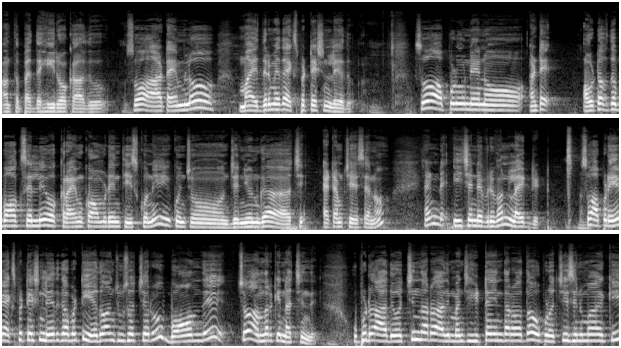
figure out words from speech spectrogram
అంత పెద్ద హీరో కాదు. సో ఆ టైంలో మా ఇద్దరి మీద ఎక్స్పెక్టేషన్ లేదు. సో అప్పుడు నేను అంటే అవుట్ ఆఫ్ ద బాక్స్ వెళ్ళి ఒక క్రైమ్ కామెడీని తీసుకుని కొంచెం జెన్యున్గా అటెంప్ట్ చేశాను. And each and every one like it. So అప్పుడు ఏం ఎక్స్పెక్టేషన్ లేదు కాబట్టి ఏదో అని చూసి వచ్చారు బాగుంది. సో అందరికీ నచ్చింది. ఇప్పుడు అది వచ్చిన తర్వాత అది మంచి హిట్ అయిన తర్వాత ఇప్పుడు వచ్చే సినిమాకి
